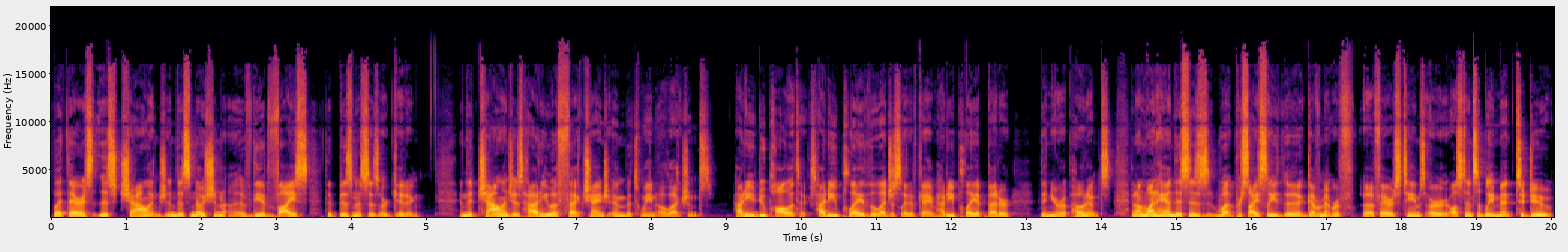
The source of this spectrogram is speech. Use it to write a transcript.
But there's this challenge and this notion of the advice that businesses are getting. And the challenge is how do you affect change in between elections? How do you do politics? How do you play the legislative game? How do you play it better than your opponents. And on one hand, this is what precisely the government ref- affairs teams are ostensibly meant to do,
